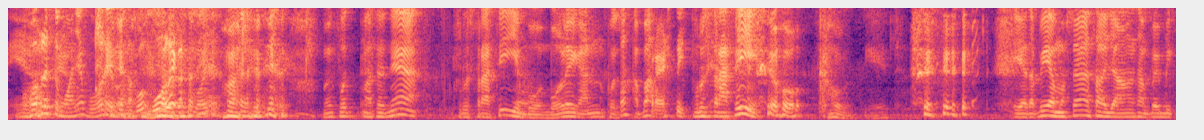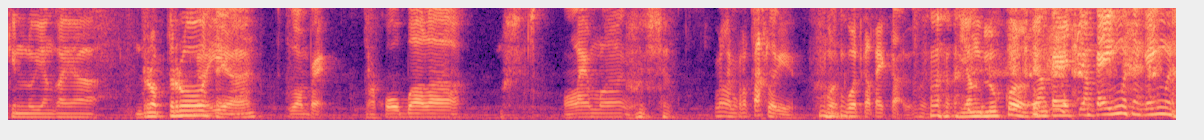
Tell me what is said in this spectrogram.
Iya. boleh semuanya boleh bang Bo- boleh ke semuanya maksudnya maksud- maksudnya frustrasi ya bo- boleh kan Frus- Hah? apa Presti? frustrasi Oh. Kok gitu. Iya tapi ya maksudnya asal jangan sampai bikin lu yang kayak drop terus Nah, ya iya. kan. lu sampai narkoba lah lem lah. Ini lem kertas lagi buat KTK yang glukol, yang kayak yang kayak ingus, yang kayak ingus.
